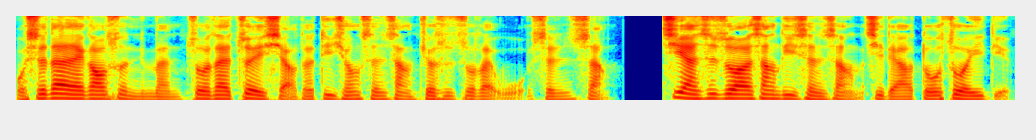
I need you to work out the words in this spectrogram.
我实在在告诉你们，坐在最小的弟兄身上，就是坐在我身上。既然是坐在上帝身上的，记得要多做一点。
